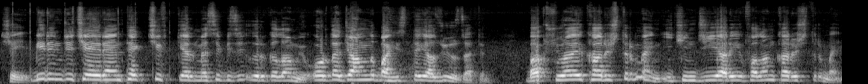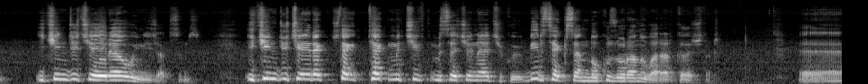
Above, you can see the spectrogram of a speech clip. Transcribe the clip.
şey. Birinci çeyreğin tek çift gelmesi bizi ırgalamıyor. Orada canlı bahiste yazıyor zaten. Bak şurayı karıştırmayın. İkinci yarıyı falan karıştırmayın. İkinci çeyreğe oynayacaksınız. İkinci çeyrek tek, tek mi çift mi seçeneğe çıkıyor. 1.89 oranı var arkadaşlar. Ee,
